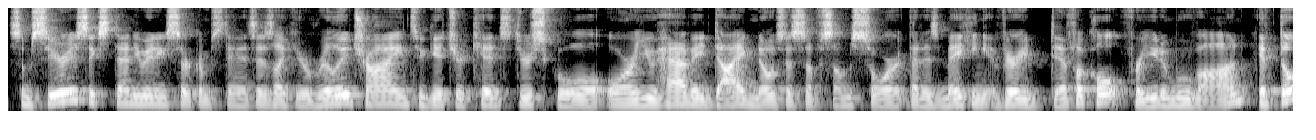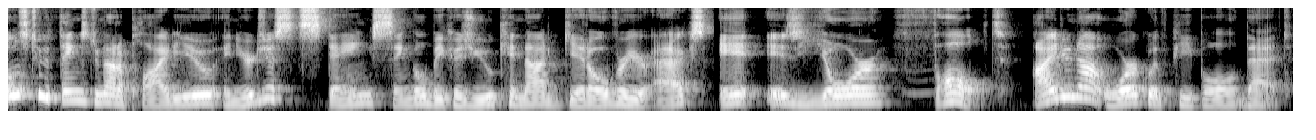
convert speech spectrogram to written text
some serious extenuating circumstances, like you're really trying to get your kids through school, or you have a diagnosis of some sort that is making it very difficult for you to move on, if those two things do not apply to you and you're just staying single because you cannot get over your ex, it is your fault. I do not work with people that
